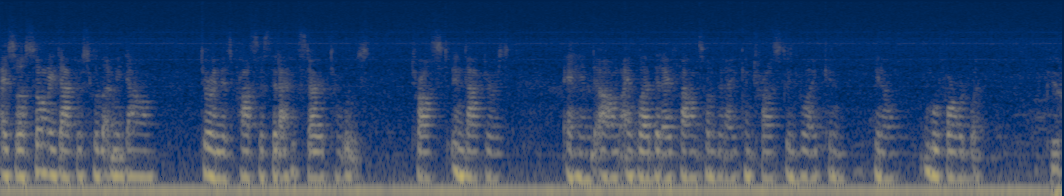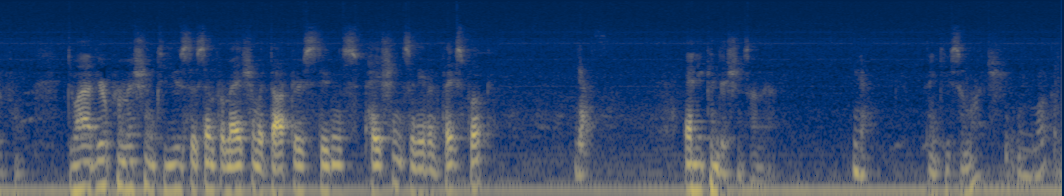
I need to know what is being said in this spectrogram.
I saw so many doctors who let me down during this process that I had started to lose trust in doctors, and um, I'm glad that I found some that I can trust and who I can, you know, move forward with. Beautiful. Do I have your permission to use this information with doctors, students, patients, and even Facebook? Yes, Any conditions on that? No. Thank you so much. you're welcome.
